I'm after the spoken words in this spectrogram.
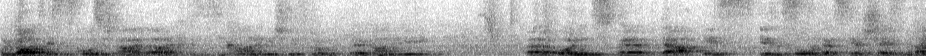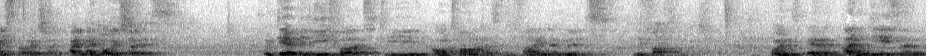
Und dort ist das große Stahlwerk, das ist die Carnegie Stiftung, äh, Carnegie. Äh, und äh, da ist, ist es so, dass der Chef ein Reichsdeutscher, ein, ein Deutscher ist. Und der beliefert die Entente, also die Feinde, mit, mit Waffen. Und äh, an diesem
